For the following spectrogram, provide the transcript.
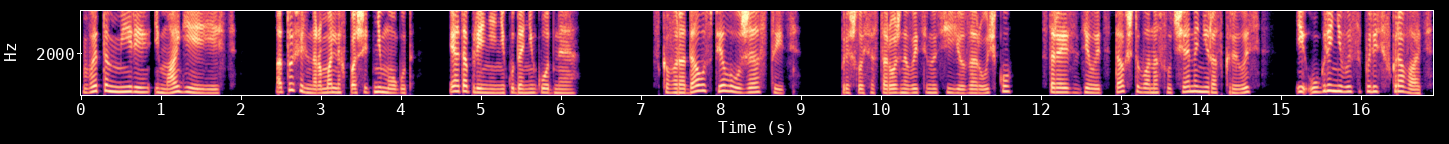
В этом мире и магия есть, а туфель нормальных пошить не могут, и отопление никуда не годное. Сковорода успела уже остыть. Пришлось осторожно вытянуть ее за ручку, стараясь сделать так, чтобы она случайно не раскрылась и угли не высыпались в кровать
